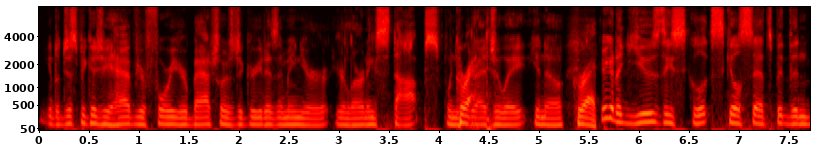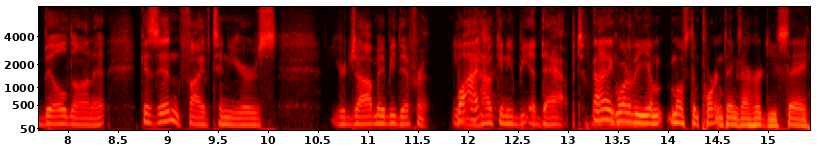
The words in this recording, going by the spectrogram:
You know, just because you have your four year bachelor's degree doesn't mean your your learning stops when you graduate. You know, Correct. You're going to use these skill, skill sets, but then build on it because in five, ten years, your job may be different. You Well, know, I- how can you be adapt? I think one of the um, most important things I heard you say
